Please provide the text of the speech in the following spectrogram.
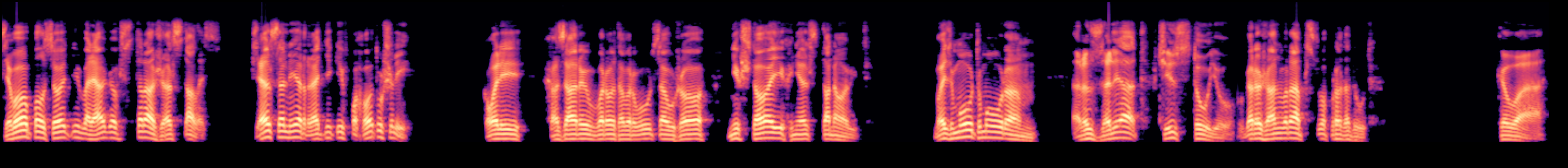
всего полсотни варягов стражи осталось. Все остальные ратники в поход ушли. Коли хазары в ворота ворвутся, уже ничто их не остановит. Возьмут муром, разорят вчистую, горожан в рабство продадут. Ква.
